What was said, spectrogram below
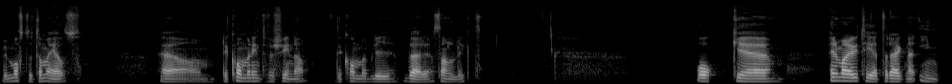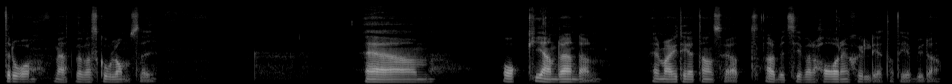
vi måste ta med oss. Eh, det kommer inte försvinna. Det kommer bli värre sannolikt. Och eh, en majoritet räknar inte då med att behöva skola om sig. Ehm, och i andra änden, en majoritet anser att arbetsgivare har en skyldighet att erbjuda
